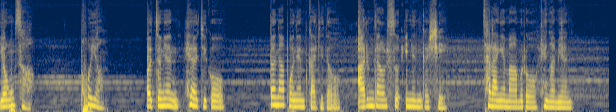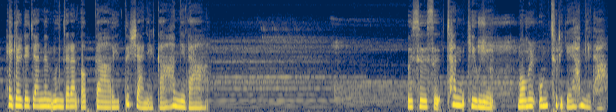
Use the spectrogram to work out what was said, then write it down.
용서, 포용, 어쩌면 헤어지고 떠나보냄까지도 아름다울 수 있는 것이 사랑의 마음으로 행하면 해결되지 않는 문제란 없다의 뜻이 아닐까 합니다. 으스으스 찬 기운이 몸을 움츠리게 합니다.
